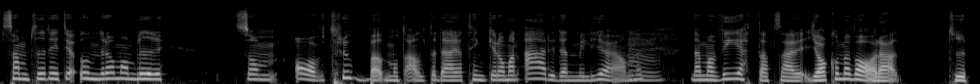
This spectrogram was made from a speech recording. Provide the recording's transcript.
Samtidigt, jag undrar om man blir som avtrubbad mot allt det där. Jag tänker om man är i den miljön, Mm. när man vet att så här, jag kommer vara typ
